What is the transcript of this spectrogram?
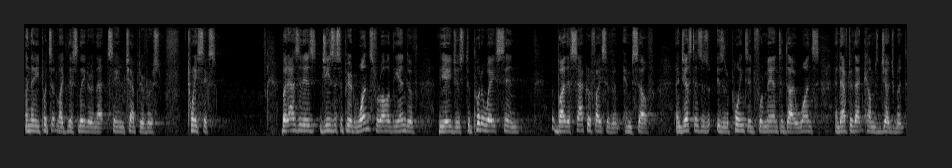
And then he puts it like this later in that same chapter, verse 26. But as it is, Jesus appeared once for all at the end of the ages to put away sin by the sacrifice of himself. And just as is appointed for man to die once, and after that comes judgment,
